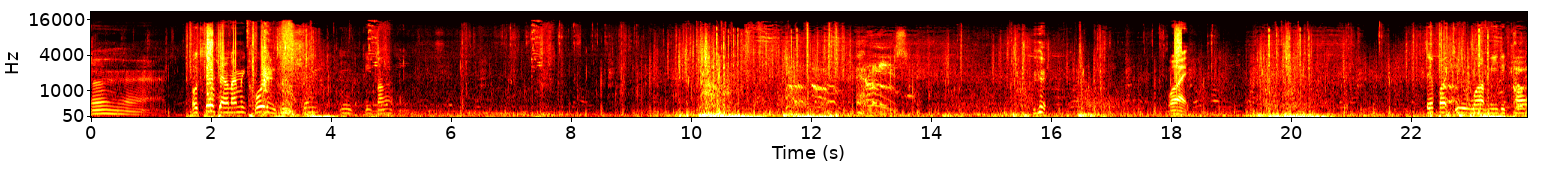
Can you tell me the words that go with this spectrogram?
Uh, well, still, Phelan, I'm recording, so you shouldn't be fine. At ease. What? Then what do you want me to call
